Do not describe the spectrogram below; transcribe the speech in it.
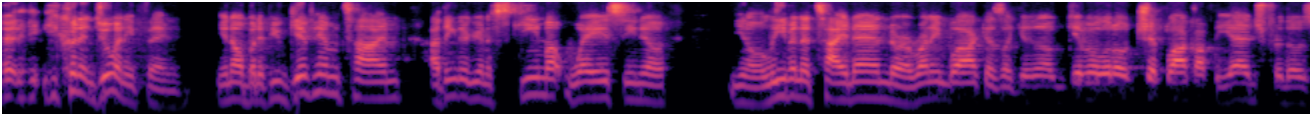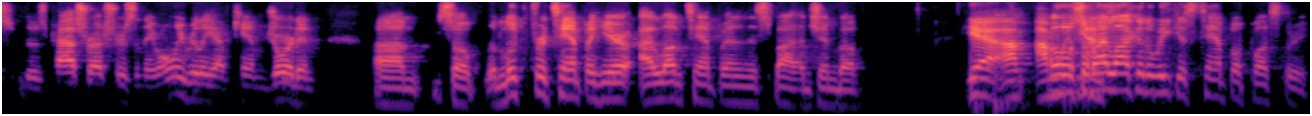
that he couldn't do anything, you know. But if you give him time, I think they're going to scheme up ways, you know, you know, leaving a tight end or a running block as like you know, give a little chip block off the edge for those those pass rushers, and they only really have Cam Jordan. Um, so look for Tampa here. I love Tampa in this spot, Jimbo. Yeah, I'm. I'm oh, so my lock of the week is Tampa plus three.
